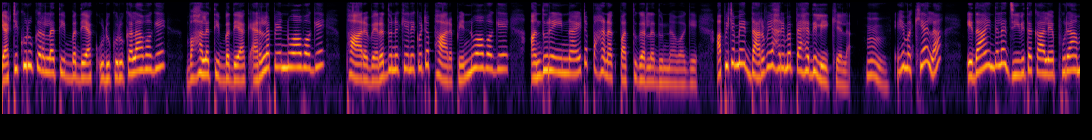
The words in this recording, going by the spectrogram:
යටිකුරු කරලා තිබ්බ දෙයක් උඩුකුරු කළා වගේ වහලා තිබ්බ දෙයක් ඇරලා පෙන්නුවා වගේ පාර වැරදුන කෙනෙකුට පාර පෙන්නුවා වගේ අඳුරේ ඉන්න අයට පහනක් පත්තු කරලා දුන්නා වගේ අපිට මේ ධර්මය හරිම පැහැදිලි කියලා. හ්ම්. එහෙම කියලා එදා ඉඳලා ජීවිත කාලය පුරාම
